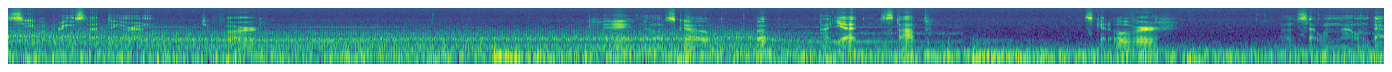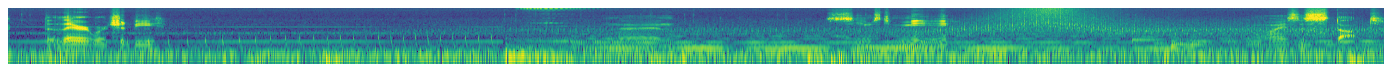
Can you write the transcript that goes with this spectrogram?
see what brings that thing around too far. Okay, now let's go. Oh, not yet. Stop. Let's get over. That one, that one back to there where it should be. And then seems to me. Why is this stopped?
